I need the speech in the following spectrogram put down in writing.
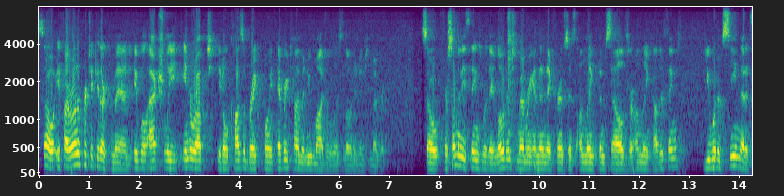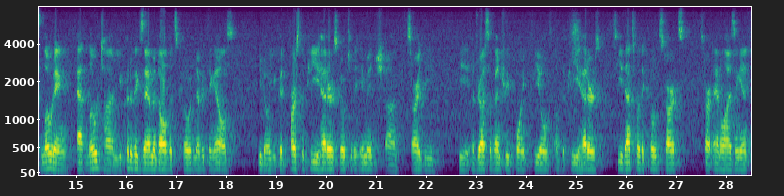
So if I run a particular command, it will actually interrupt, it'll cause a breakpoint every time a new module is loaded into memory. So for some of these things where they load into memory and then they, for instance, unlink themselves or unlink other things, you would have seen that it's loading at load time. You could have examined all of its code and everything else. You know, you could parse the PE headers, go to the image, uh, sorry, the, the address of entry point field of the PE headers. See, that's where the code starts. Start analyzing it.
